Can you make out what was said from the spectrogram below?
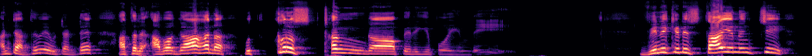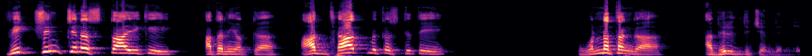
అంటే అర్థం ఏమిటంటే అతని అవగాహన ఉత్కృష్టంగా పెరిగిపోయింది. వినికిడి స్థాయి నుంచి వీక్షించిన స్థాయికి అతని యొక్క ఆధ్యాత్మిక స్థితి ఉన్నతంగా అభివృద్ధి చెందింది.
